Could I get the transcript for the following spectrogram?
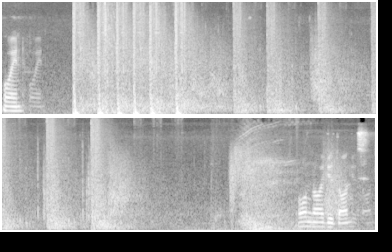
Coin. Oh no, you don't.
